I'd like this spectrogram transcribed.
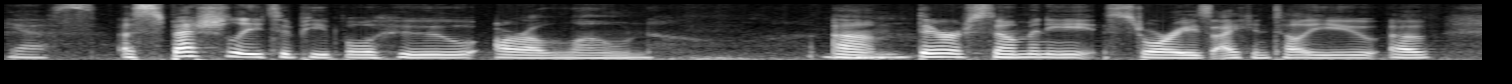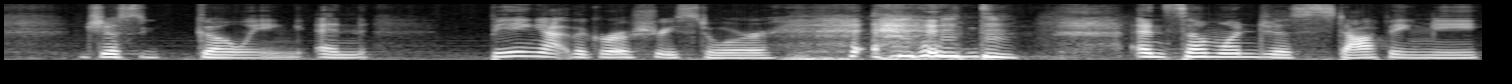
Yes. Especially to people who are alone. Mm-hmm. Um, there are so many stories I can tell you of just going and being at the grocery store and and someone just stopping me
